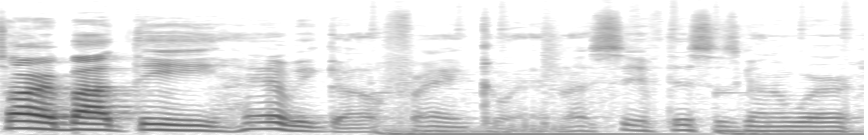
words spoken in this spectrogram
Sorry about the. Here we go, Franklin. Let's see if this is going to work.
